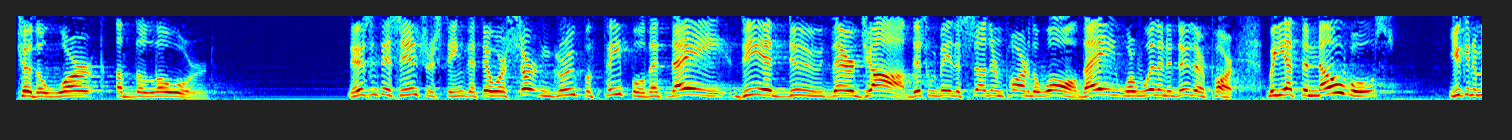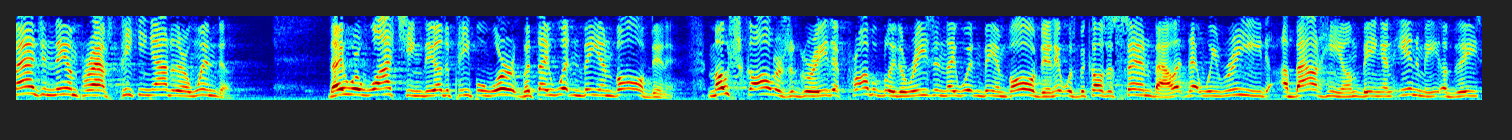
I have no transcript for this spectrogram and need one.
to the work of the Lord. Now, isn't this interesting that there were a certain group of people that they did do their job? This would be the southern part of the wall. They were willing to do their part. But yet the nobles, you can imagine them perhaps peeking out of their window. They were watching the other people work, but they wouldn't be involved in it. Most scholars agree that probably the reason they wouldn't be involved in it was because of Sanballat, that we read about him being an enemy of these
